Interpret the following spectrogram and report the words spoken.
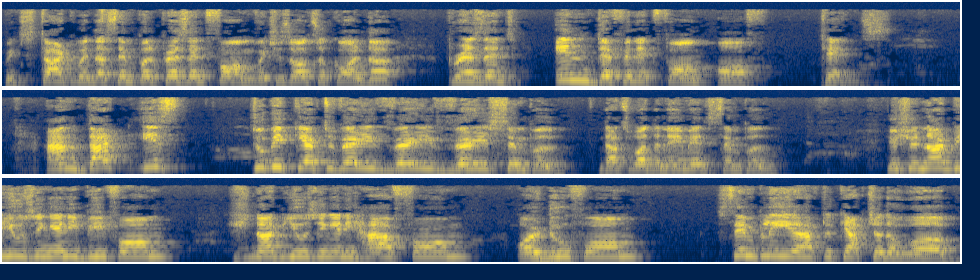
We start with the simple present form, which is also called the present indefinite form of tense. And that is to be kept very, very, very simple. That's what the name is, simple. You should not be using any be form. You should not be using any have form or do form. Simply you have to capture the verb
